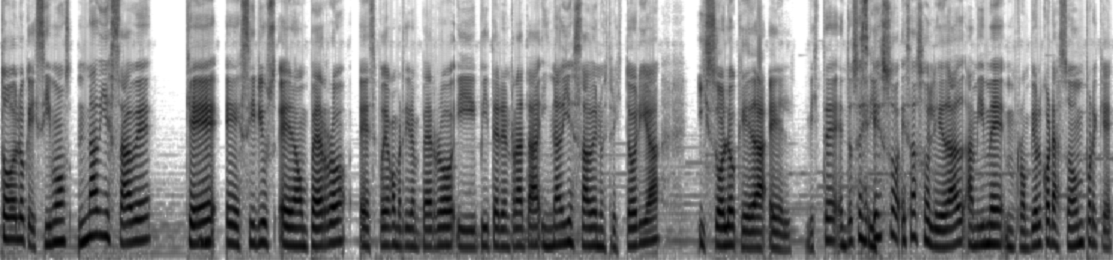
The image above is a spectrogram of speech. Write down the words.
todo lo que hicimos, nadie sabe que Mm. eh, Sirius era un perro, eh, se podía convertir en perro y Peter en rata y nadie sabe nuestra historia y solo queda él, ¿viste? Entonces Sí. eso, esa soledad a mí me rompió el corazón porque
